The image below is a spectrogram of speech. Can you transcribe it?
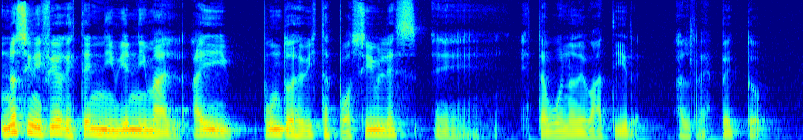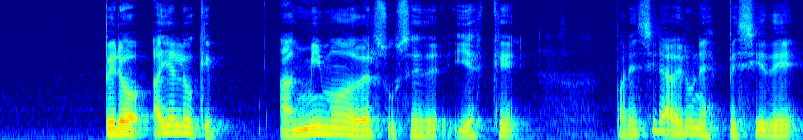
no significa que estén ni bien ni mal. Hay puntos de vista posibles. Eh, está bueno debatir al respecto. Pero hay algo que a mi modo de ver sucede y es que pareciera haber una especie de...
